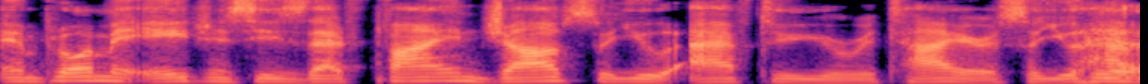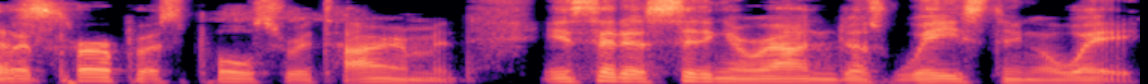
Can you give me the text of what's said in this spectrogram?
employment agencies that find jobs for you after you retire. So you have yes. a purpose post retirement instead of sitting around and just wasting away.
